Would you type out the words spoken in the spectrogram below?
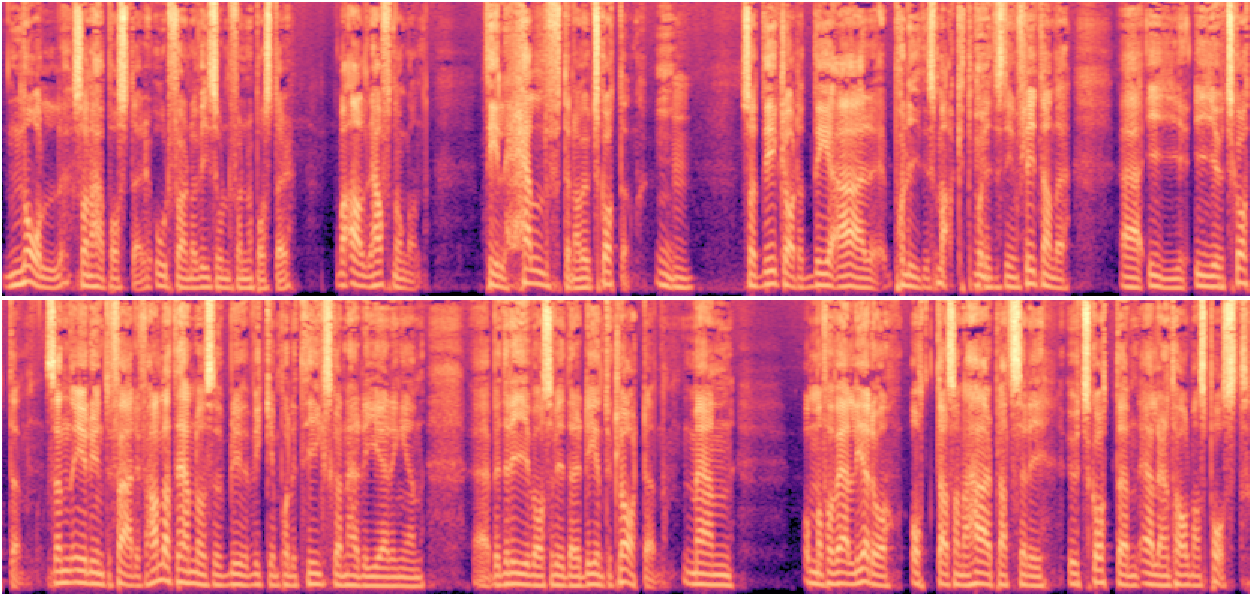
noll sådana här poster, ordförande och vice ordförande poster, de har aldrig haft någon, till hälften av utskotten. Så att det är klart att det är politisk makt, politiskt inflytande eh, i, i utskotten. Sen är det ju inte färdigförhandlat än och så blir, vilken politik ska den här regeringen eh, bedriva och så vidare. Det är inte klart än. Men om man får välja då åtta sådana här platser i utskotten eller en talmanspost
